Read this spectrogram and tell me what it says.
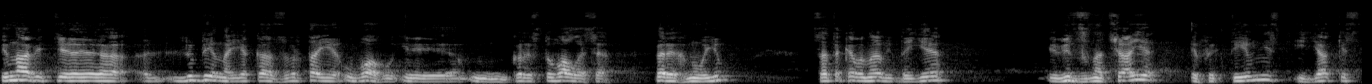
І навіть е, людина, яка звертає увагу і користувалася перегною, все-таки вона віддає відзначає ефективність і якість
